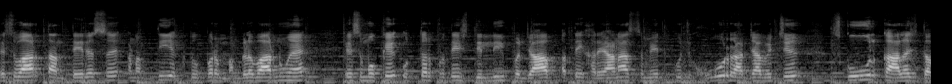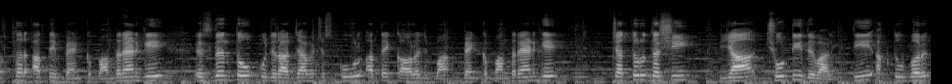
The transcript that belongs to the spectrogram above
ਇਸ ਵਾਰ ਧਨਤੇਰਸ 29 ਅਕਤੂਬਰ ਮੰਗਲਵਾਰ ਨੂੰ ਹੈ। ਇਸ ਮੌਕੇ ਉੱਤਰ ਪ੍ਰਦੇਸ਼, ਦਿੱਲੀ, ਪੰਜਾਬ ਅਤੇ ਹਰਿਆਣਾ ਸਮੇਤ ਕੁਝ ਹੋਰ ਰਾਜਾਂ ਵਿੱਚ ਸਕੂਲ, ਕਾਲਜ, ਦਫ਼ਤਰ ਅਤੇ ਬੈਂਕ ਬੰਦ ਰਹਿਣਗੇ। ਇਸ ਦਿਨ ਤੋਂ ਕੁਝ ਰਾਜਾਂ ਵਿੱਚ ਸਕੂਲ ਅਤੇ ਕਾਲਜ ਬ- ਬੈਂਕ ਬੰਦ ਰਹਿਣਗੇ। ਚਤੁਰਦਸ਼ੀ ਜਾਂ ਛੋਟੀ ਦੀਵਾਲੀ 30 ਅਕਤੂਬਰ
